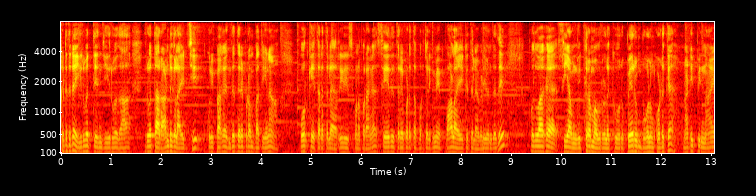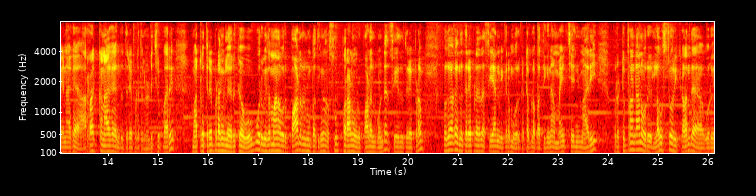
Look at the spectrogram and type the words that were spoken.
கிட்டத்தட்ட இருபத்தஞ்சி இருபதா இருபத்தாறு ஆண்டுகள் ஆயிடுச்சு. குறிப்பாக இந்த திரைப்படம் பார்த்திங்கன்னா போர்க்கே தரத்தில் ரிலீஸ் பண்ண போகிறாங்க சேது திரைப்படத்தை பொறுத்த வரைக்குமே பாலா இயக்கத்தில் வெளிவந்தது. பொதுவாக சியாம் விக்ரம் அவர்களுக்கு ஒரு பேரும் புகழும் கொடுக்க நடிப்பின் நாயனாக அரக்கனாக இந்த திரைப்படத்தில் நடிச்சிருப்பார். மற்ற திரைப்படங்களில் இருக்க ஒவ்வொரு விதமான ஒரு பாடல்களும் பார்த்திங்கன்னா சூப்பரான ஒரு பாடல் கொண்ட சேது திரைப்படம். பொதுவாக இந்த திரைப்படத்தில் சியான் விக்ரம் ஒரு கட்டப்பில் பார்த்திங்கன்னா மைண்ட் சேஞ்ச் மாதிரி ஒரு டிஃப்ரெண்ட்டான ஒரு லவ் ஸ்டோரி கலந்த ஒரு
